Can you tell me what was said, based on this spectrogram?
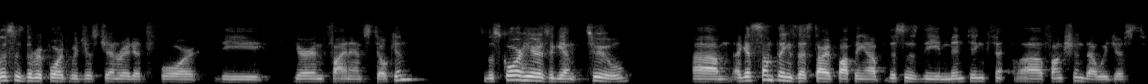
This is the report we just generated for the Yearn Finance token. So the score here is again two. Um, I guess some things that started popping up. This is the minting uh, function that we just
